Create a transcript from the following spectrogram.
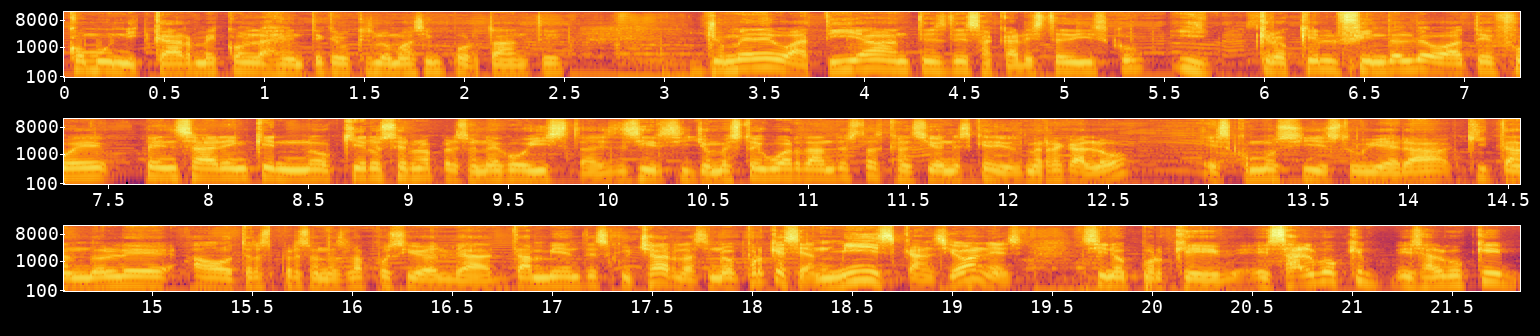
comunicarme con la gente, creo que es lo más importante. Yo me debatía antes de sacar este disco y creo que el fin del debate fue pensar en que no quiero ser una persona egoísta. Es decir, si yo me estoy guardando estas canciones que Dios me regaló, es como si estuviera quitándole a otras personas la posibilidad también de escucharlas, no porque sean mis canciones, sino porque es algo que, es algo que,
